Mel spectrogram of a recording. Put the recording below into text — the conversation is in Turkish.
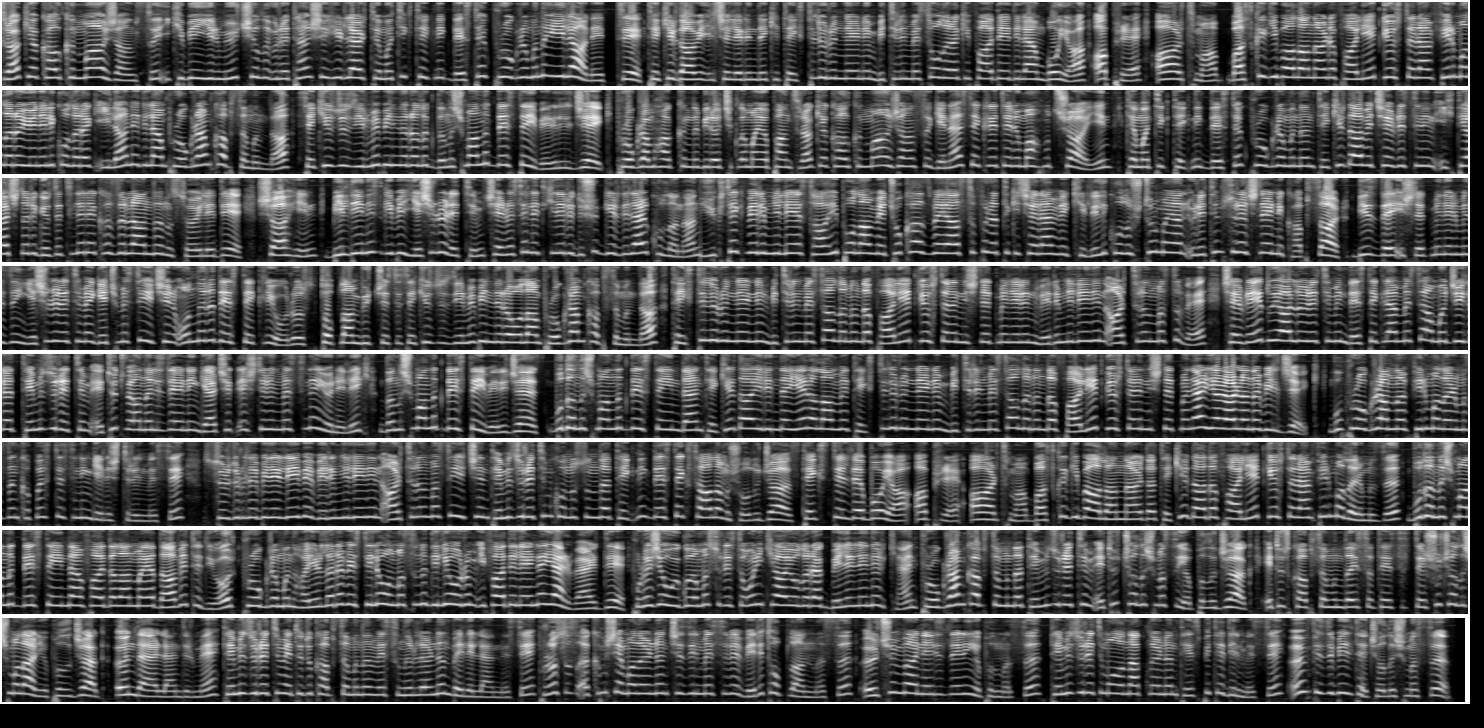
Trakya Kalkınma Ajansı 2023 yılı Üreten Şehirler Tematik Teknik Destek Programı'nı ilan etti. Tekirdağ ve ilçelerindeki tekstil ürünlerinin bitirilmesi olarak ifade edilen boya, apre, ağartma, baskı gibi alanlarda faaliyet gösteren firmalara yönelik olarak ilan edilen program kapsamında 820 bin liralık danışmanlık desteği verilecek. Program hakkında bir açıklama yapan Trakya Kalkınma Ajansı Genel Sekreteri Mahmut Şahin, tematik teknik destek programının Tekirdağ ve çevresinin ihtiyaçları gözetilerek hazırlandığını söyledi. Şahin, bildiğiniz gibi yeşil üretim, çevresel etkileri düşük girdiler kullanan, yüksek verimliliğe sahip olan ve çok az veya sıfır atık içeren ve kirlilik oluşturmayan üretim süreçlerini kapsar. Biz de işletmelerimizin yeşil üretime geçmesi için onları destekliyoruz. Toplam bütçesi 820 bin lira olan program kapsamında tekstil ürünlerinin bitirilmesi alanında faaliyet gösteren işletmelerin verimliliğinin artırılması ve çevreye duyarlı üretimin desteklenmesi amacıyla temiz üretim, etüt ve analizlerinin gerçekleştirilmesine yönelik danışmanlık desteği vereceğiz. Bu danışmanlık desteğinden Tekirdağ ilinde yer alan ve tekstil ürünlerinin bitirilmesi alanında faaliyet gösteren işletmeler yararlanabilecek. Bu programla firmalarımızın kapasitesinin geliştirilmesi, sürdürülebilirliği ve verimliliğinin artırılması için temiz üretim konusunda teknik destek sağlamış olacağız. Tekstilde boya, apre, ağartma, baskı gibi alanlarda Tekirdağ'da faaliyet gösteren firmalarımızı bu danışmanlık desteğinden faydalanmaya davet ediyor, programın hayırlara vesile olmasını diliyorum ifadelerine yer verdi. Proje uygulama süresi 12 ay olarak belirlenirken program kapsamında temiz üretim etüt çalışması yapılacak. Etüt kapsamında ise tesiste şu çalışmalar yapılacak. Ön değerlendirme, temiz üretim etüdü kapsamının ve sınırlarının belirlenmesi, proses akım şemalarının çizilmesi ve veri toplanması, ölçüm ve analizlerin yapılması, temiz üretim olanaklarının tespit edilmesi, ön fizibilite çalışması.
